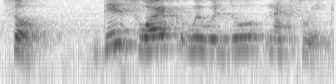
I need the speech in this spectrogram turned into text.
So this work we will do next week.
